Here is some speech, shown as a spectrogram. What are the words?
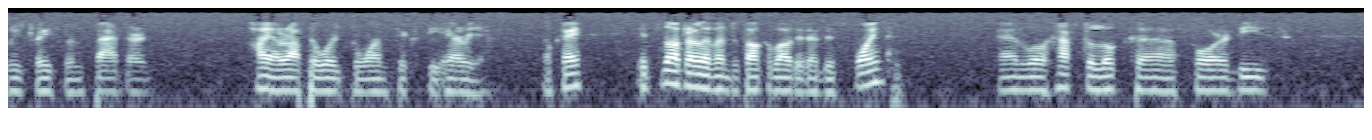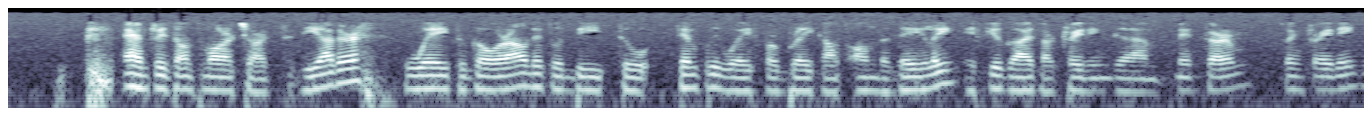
retracement pattern higher up towards the 160 area. Okay, it's not relevant to talk about it at this point and we'll have to look uh, for these entries on smaller charts. The other way to go around it would be to simply wait for breakout on the daily. If you guys are trading um, midterm swing trading,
